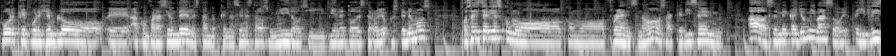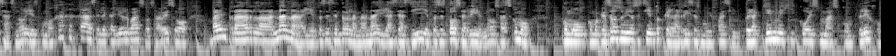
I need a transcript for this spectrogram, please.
porque, por ejemplo, eh, a comparación del stand-up que nació en Estados Unidos y viene todo este rollo, pues tenemos, o sea, hay series como, como Friends, ¿no? O sea, que dicen, ah, se me cayó mi vaso y risas, ¿no? Y es como, jajaja, ja, ja, se le cayó el vaso, ¿sabes? O va a entrar la nana y entonces entra la nana y la hace así y entonces todos se ríen, ¿no? O sea, es como, como, como que en Estados Unidos siento que la risa es muy fácil, pero aquí en México es más complejo.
